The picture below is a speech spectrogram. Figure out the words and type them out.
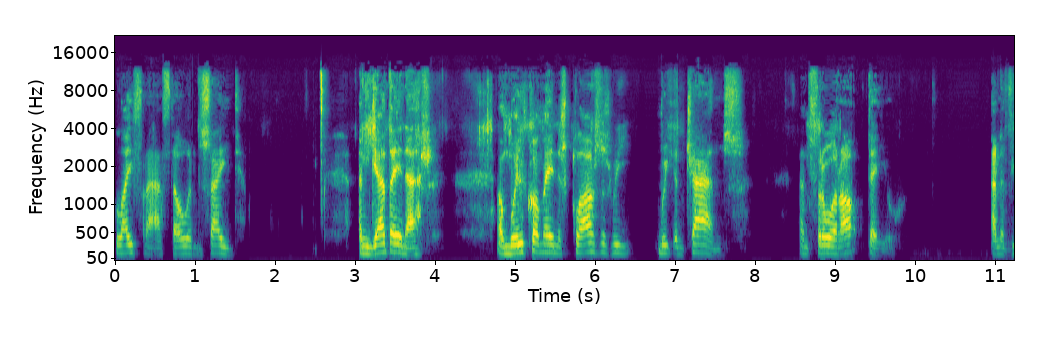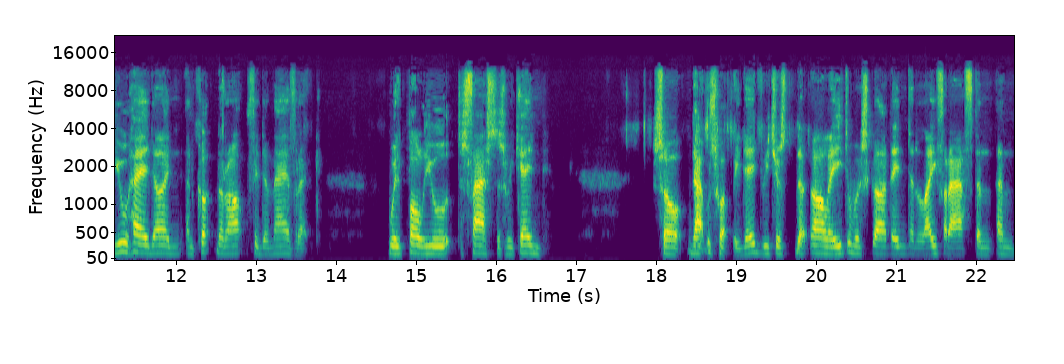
life raft over the side and get in there and we'll come in as close as we, we can chance and throw a rock to you. And if you head on and cut the rock for the Maverick, we'll pull you as fast as we can. So that was what we did. We just, all eight of us got into the life raft and, and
